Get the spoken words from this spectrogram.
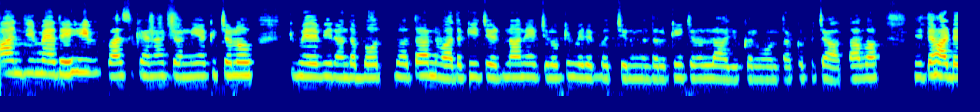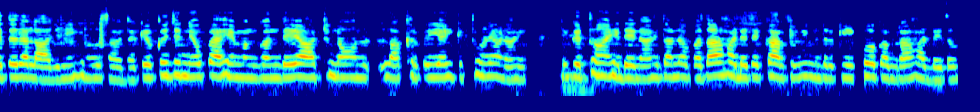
ਹਾਂਜੀ, ਮੈਂ ਤਾਂ ਇਹੀ ਬਸ ਕਹਿਣਾ ਚਾਹੁੰਦੀ ਆ ਕਿ ਚਲੋ ਕਿ ਮੇਰੇ ਵੀਰਾਂ ਦਾ ਬਹੁਤ ਬਹੁਤ ਧੰਨਵਾਦ ਕਿ ਜਿਨ੍ਹਾਂ ਨੇ ਚਲੋ ਕਿ ਮੇਰੇ ਬੱਚੇ ਨੂੰ ਮਤਲਬ ਕਿ ਚਲੋ ਇਲਾਜ ਕਰਵਾਉਣ ਤੱਕ ਪਹੁੰਚਾਤਾ ਵਾ, ਨਹੀਂ ਤੇ ਸਾਡੇ ਤੋਂ ਇਹਦਾ ਇਲਾਜ ਨਹੀਂ ਸੀ ਹੋ ਸਕਦਾ ਕਿਉਂਕਿ ਜਿੰਨੇ ਉਹ ਪੈਸੇ ਮੰਗਣ ਦੇ ਆ 8-9 ਲੱਖ ਰੁਪਈਆ ਅਸੀਂ ਕਿੱਥੋਂ ਲਿਆਉਣਾ ਸੀ, ਤੇ ਕਿੱਥੋਂ ਅਸੀਂ ਦੇਣਾ ਸੀ, ਤੁਹਾਨੂੰ ਪਤਾ ਸਾਡੇ ਤੇ ਘਰ 'ਚ ਵੀ ਮਤਲਬ ਕਿ ਇੱਕੋ ਕਮਰਾ ਸਾਡੇ ਤੋਂ।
